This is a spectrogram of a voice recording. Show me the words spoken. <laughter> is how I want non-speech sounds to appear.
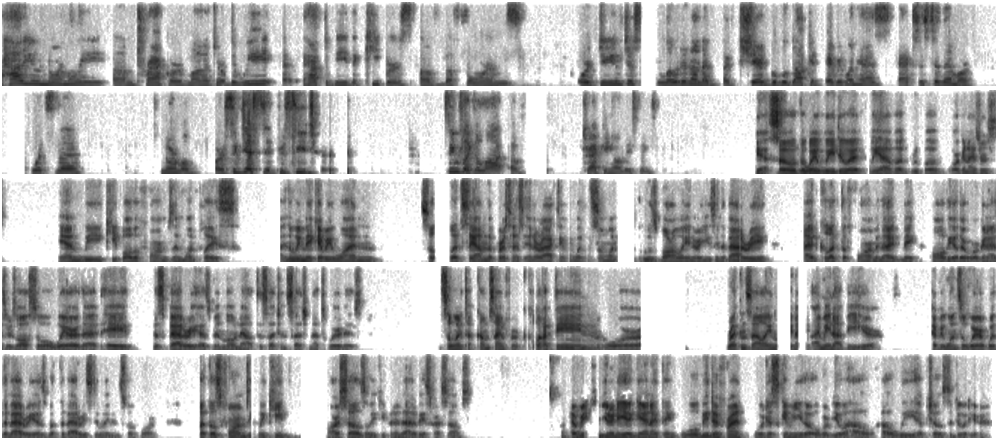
how do you normally um, track or monitor? Do we have to be the keepers of the forms, or do you just load it on a, a shared Google Doc and everyone has access to them, or what's the normal or suggested <laughs> procedure? Seems like a lot of tracking all these things. Yeah, so the way we do it, we have a group of organizers and we keep all the forms in one place. And then we make everyone so let's say I'm the person that's interacting with someone who's borrowing or using the battery. I'd collect the form and I'd make all the other organizers also aware that, hey, this battery has been loaned out to such and such, and that's where it is. So when it comes time for collecting or reconciling, I may not be here. Everyone's aware of where the battery is, what the battery's doing, and so forth. But those forms we keep ourselves and we keep in a database ourselves. Every community, again, I think will be different. We're just giving you the overview of how how we have chose to do it here.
